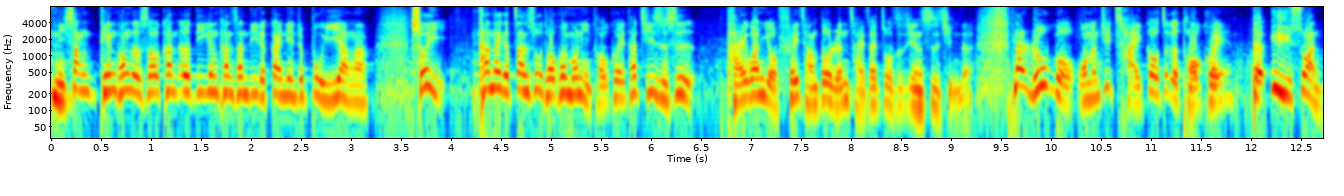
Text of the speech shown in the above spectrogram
你上天空的时候看二 D 跟看三 D 的概念就不一样啊，所以它那个战术头盔模拟头盔，它其实是。台湾有非常多人才在做这件事情的。那如果我们去采购这个头盔的预算，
